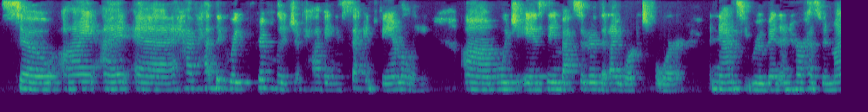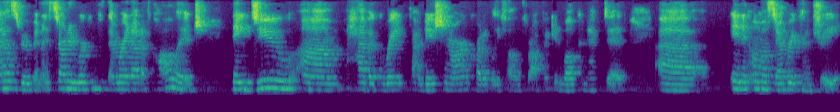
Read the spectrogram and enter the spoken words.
So I, I uh, have had the great privilege of having a second family um, which is the ambassador that I worked for, Nancy Rubin and her husband Miles Rubin. I started working for them right out of college. They do um, have a great foundation, are incredibly philanthropic and well connected uh, in almost every country.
